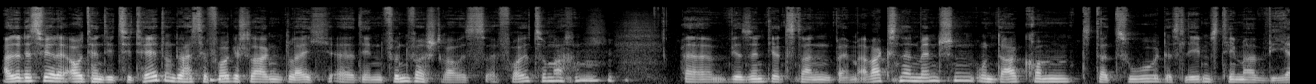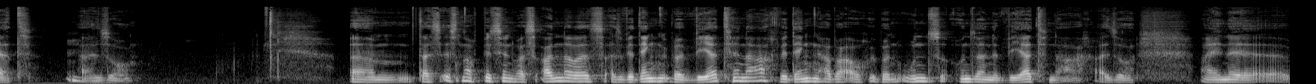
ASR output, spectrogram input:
Also das wäre Authentizität und du hast ja mhm. vorgeschlagen, gleich äh, den Fünferstrauß äh, voll zu machen. Äh, wir sind jetzt dann beim erwachsenen Menschen und da kommt dazu das Lebensthema Wert. Mhm. Also das ist noch ein bisschen was anderes. Also wir denken über Werte nach, wir denken aber auch über uns, unseren Wert nach. Also eine, äh,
